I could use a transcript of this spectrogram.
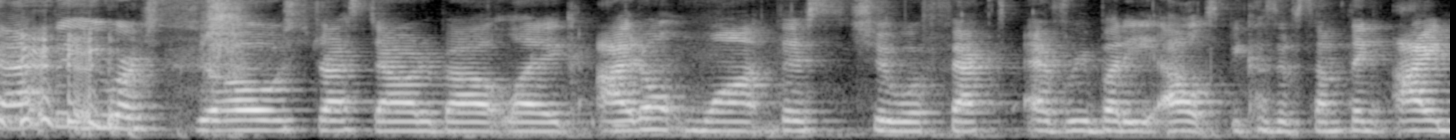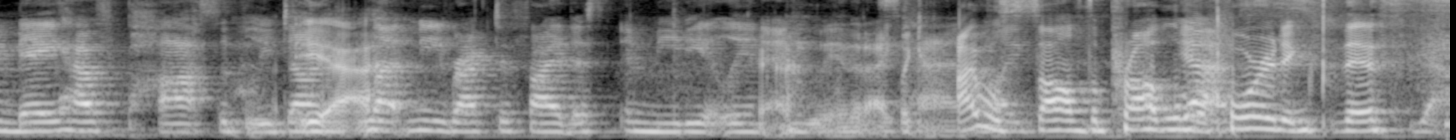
fact that you are so stressed out about like I don't want this to affect everybody else because of something I may have possibly done. Yeah. Let me rectify this immediately in any way that I like, can. I will Like, solve the problem Yes. before it exists. Yes,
